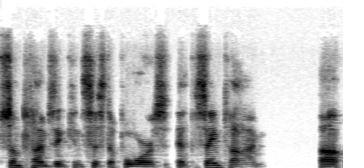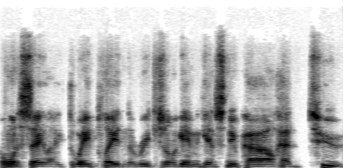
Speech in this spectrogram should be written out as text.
sometimes inconsistent for us. At the same time, uh, I want to say like the way he played in the regional game against New Pal had two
